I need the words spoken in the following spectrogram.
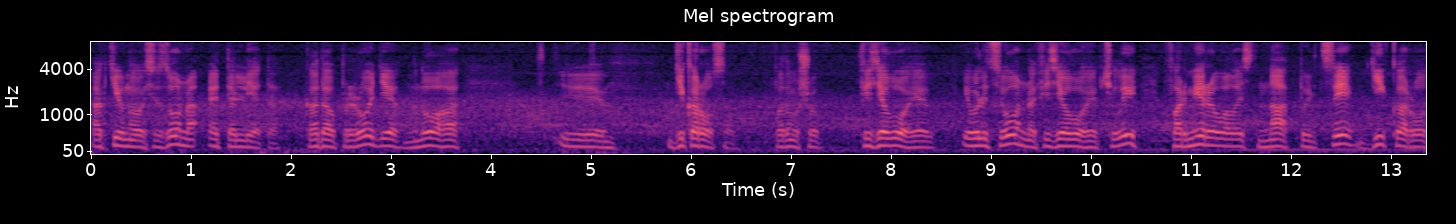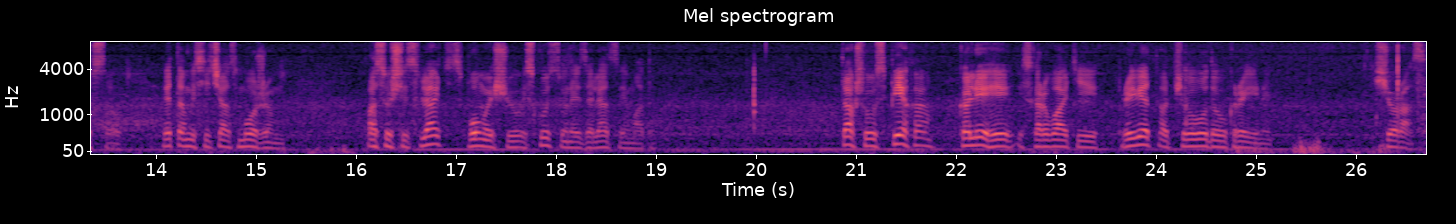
активного сезона – это лето, когда в природе много э, дикоросов. Потому что физиология, эволюционная физиология пчелы формировалась на пыльце дикоросов. Это мы сейчас можем осуществлять с помощью искусственной изоляции маток. Так что успеха, коллеги из Хорватии. Привет от пчеловода Украины. Еще раз.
